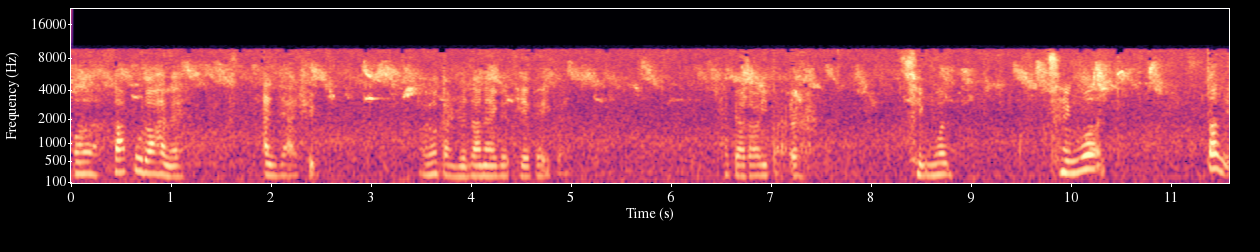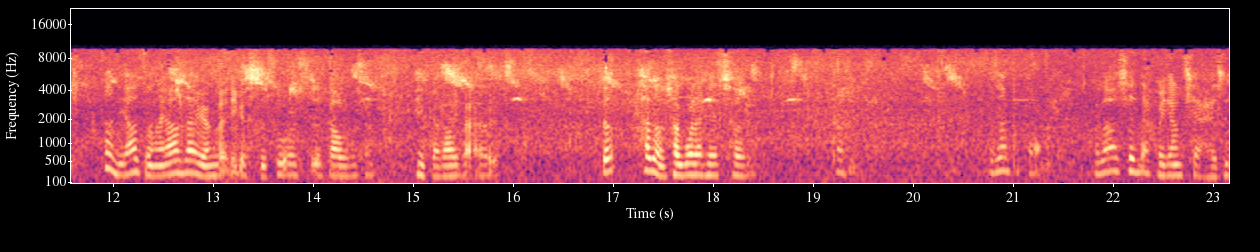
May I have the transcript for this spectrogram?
我发布都还没按下去，我又感觉到那个贴背感，他飙到一百二。请问，请问，到底到底要怎么样在原本一个时速二十的道路上可以飙到一百二？就他怎么穿过那些车的？到底我真的不懂哎。我到现在回想起来还是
